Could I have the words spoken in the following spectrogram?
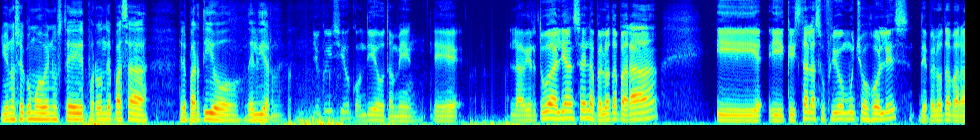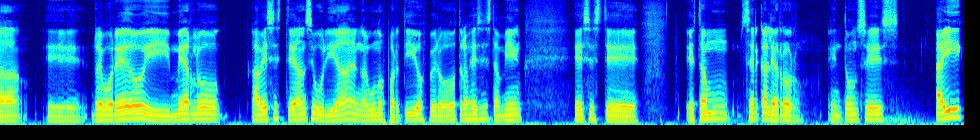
Yo no sé cómo ven ustedes por dónde pasa el partido del viernes. Yo coincido con Diego también. Eh, la virtud de Alianza es la pelota parada y, y Cristal ha sufrido muchos goles de pelota parada. Eh, Reboredo y Merlo a veces te dan seguridad en algunos partidos, pero otras veces también es este están cerca al error. Entonces, ahí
